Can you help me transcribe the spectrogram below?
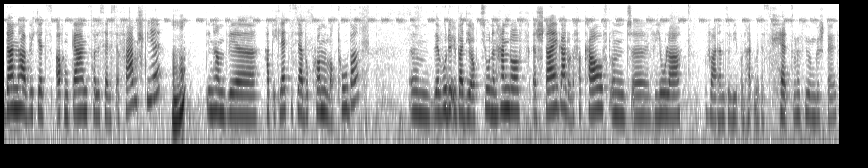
dann habe ich jetzt auch ein ganz tolles Pferd, das ist Farbenspiel. Den haben wir, habe ich letztes Jahr bekommen im Oktober. Ähm, der wurde über die Auktion in Handorf ersteigert oder verkauft und äh, Viola war dann so lieb und hat mir das Pferd zur Verfügung gestellt.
